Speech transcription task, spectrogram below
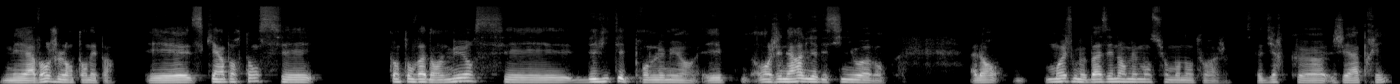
mais avant, je ne l'entendais pas. Et ce qui est important, c'est quand on va dans le mur, c'est d'éviter de prendre le mur. Et en général, il y a des signaux avant. Alors, moi, je me base énormément sur mon entourage. C'est-à-dire que j'ai appris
